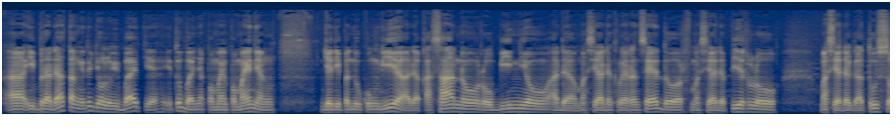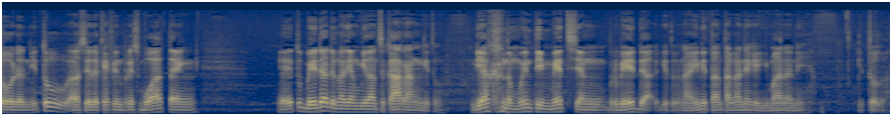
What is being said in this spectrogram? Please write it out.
uh, Ibra datang itu jauh lebih baik ya. Itu banyak pemain-pemain yang jadi pendukung dia ada Casano, Robinho, ada masih ada Clarence Seedorf, masih ada Pirlo, masih ada Gattuso dan itu masih ada Kevin Prince Boateng. Ya itu beda dengan yang Milan sekarang gitu. Dia akan nemuin teammates yang berbeda gitu. Nah, ini tantangannya kayak gimana nih? Gitu loh.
